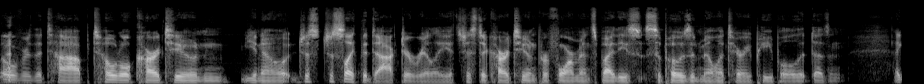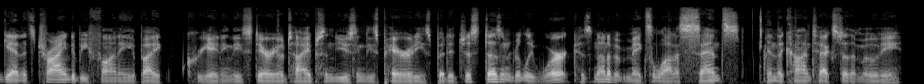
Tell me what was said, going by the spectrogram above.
over the top, total cartoon. You know, just just like the Doctor. Really, it's just a cartoon performance by these supposed military people. That doesn't. Again, it's trying to be funny by creating these stereotypes and using these parodies, but it just doesn't really work because none of it makes a lot of sense in the context of the movie.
